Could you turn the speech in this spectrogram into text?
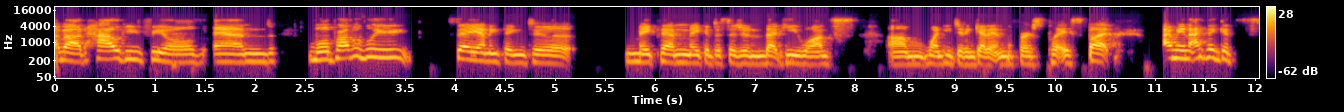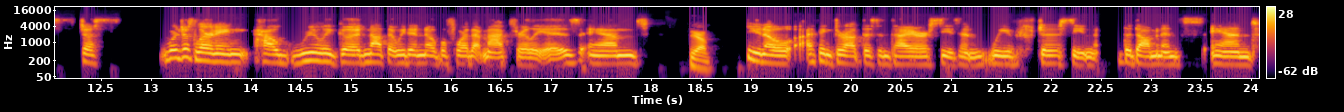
about how he feels and will probably say anything to make them make a decision that he wants um, when he didn't get it in the first place. But I mean, I think it's just we're just learning how really good. Not that we didn't know before that Max really is, and Yeah. You know, I think throughout this entire season, we've just seen the dominance and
